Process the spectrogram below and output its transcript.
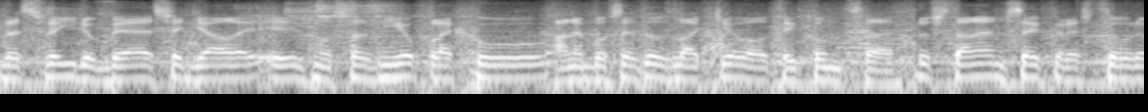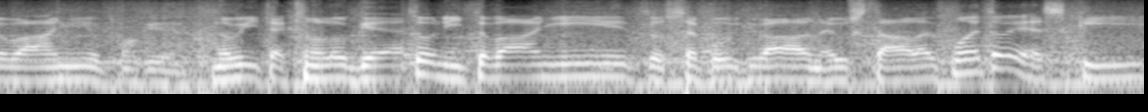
Ve své době se dělali i z mosazního plechu, anebo se to zlatilo, ty konce. Dostaneme se k restaurování nové technologie. To nítování, to se používá neustále. No je hezký.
